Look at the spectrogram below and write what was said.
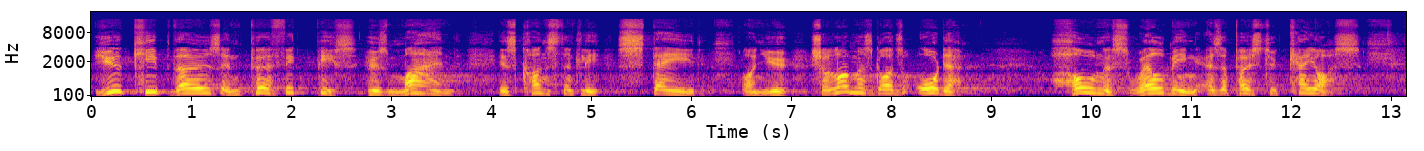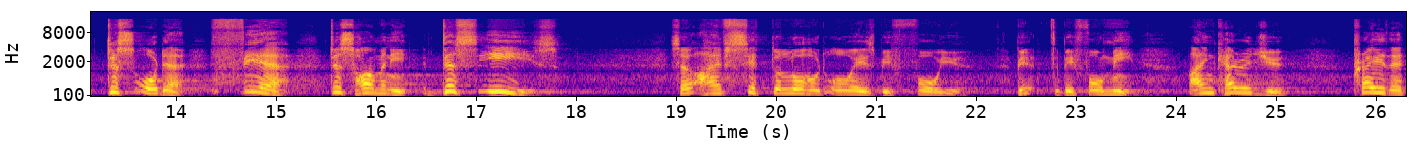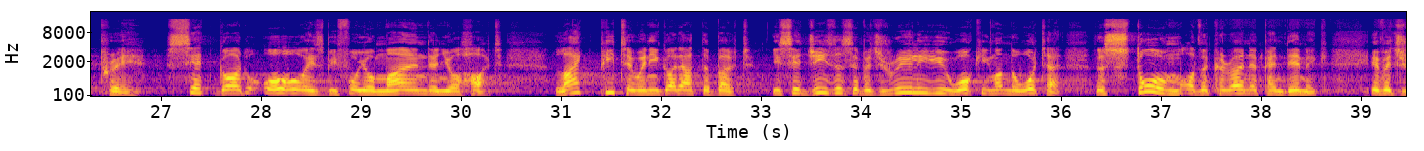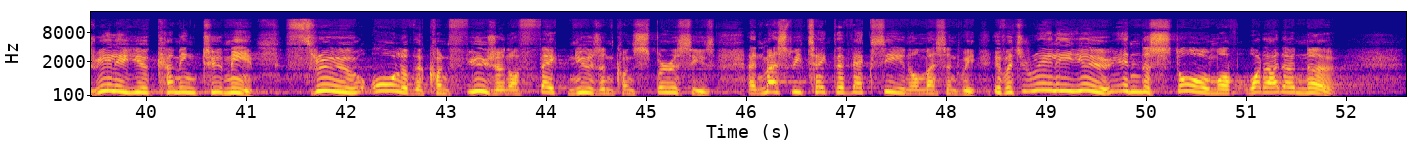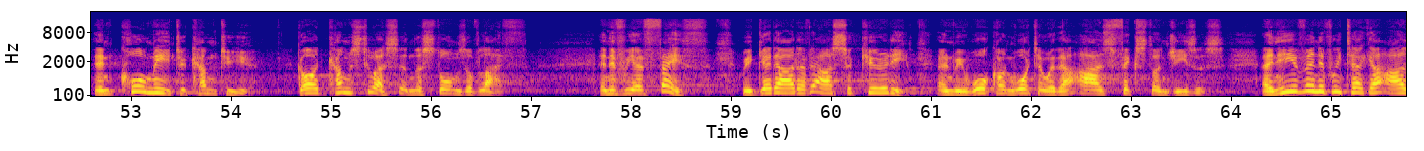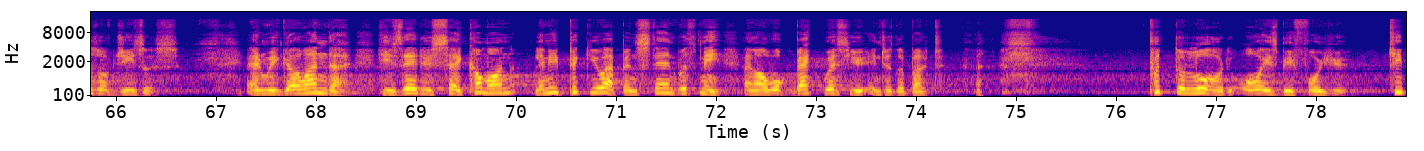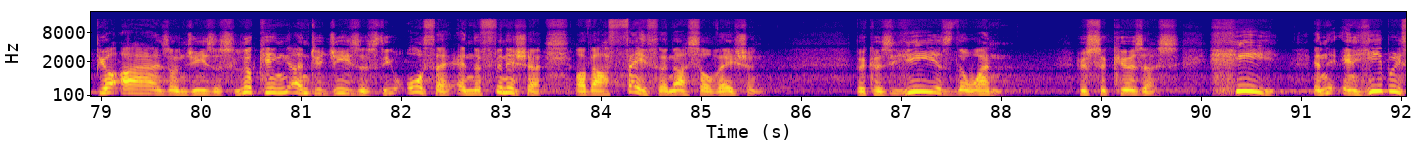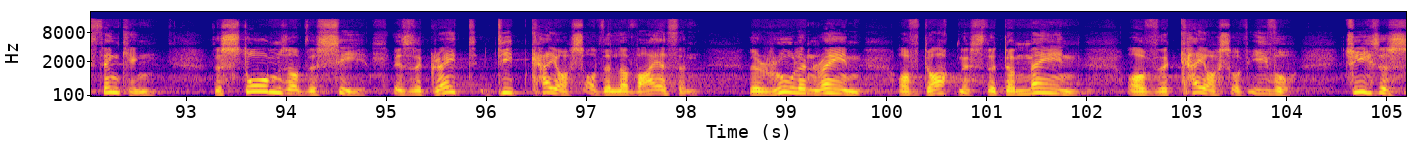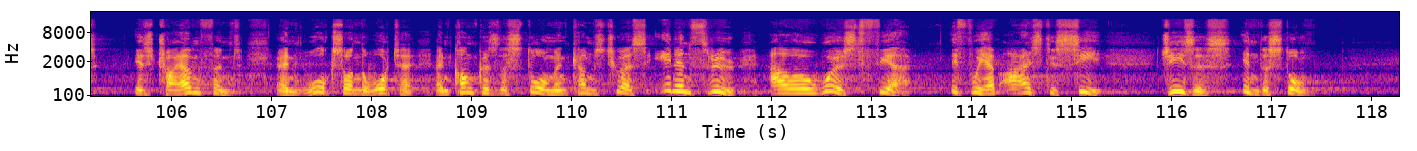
You keep those in perfect peace whose mind is constantly stayed on you. Shalom is God's order, wholeness, well being, as opposed to chaos, disorder, fear, disharmony, dis-ease. So I've set the Lord always before you, be, before me. I encourage you, pray that prayer. Set God always before your mind and your heart. Like Peter when he got out the boat. He said, Jesus, if it's really you walking on the water, the storm of the corona pandemic, if it's really you coming to me through all of the confusion of fake news and conspiracies, and must we take the vaccine or mustn't we? If it's really you in the storm of what I don't know, then call me to come to you. God comes to us in the storms of life. And if we have faith, we get out of our security and we walk on water with our eyes fixed on Jesus. And even if we take our eyes off Jesus and we go under, He's there to say, Come on, let me pick you up and stand with me, and I'll walk back with you into the boat. Put the Lord always before you. Keep your eyes on Jesus, looking unto Jesus, the author and the finisher of our faith and our salvation because He is the one who secures us. He, in, in Hebrew thinking, the storms of the sea is the great deep chaos of the Leviathan, the rule and reign of darkness, the domain of the chaos of evil. Jesus is triumphant and walks on the water and conquers the storm and comes to us in and through our worst fear. If we have eyes to see, Jesus in the storm.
